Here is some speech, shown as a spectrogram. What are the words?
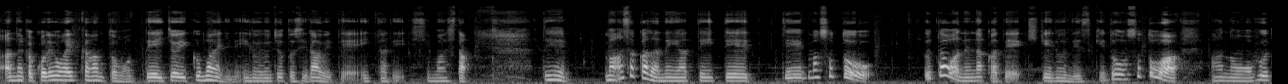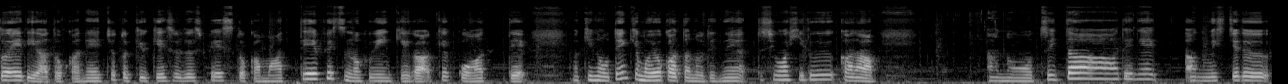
あ、なんかこれはいかんと思って、一応行く前にね、いろいろちょっと調べて行ったりしました。で、まあ朝からね、やっていて、で、まあ外、歌はね、中で聴けるんですけど、外は、あの、フードエリアとかね、ちょっと休憩するスペースとかもあって、フェスの雰囲気が結構あって、昨日お天気も良かったのでね、私は昼から、あの、ツイッターでね、あの、ミスチル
